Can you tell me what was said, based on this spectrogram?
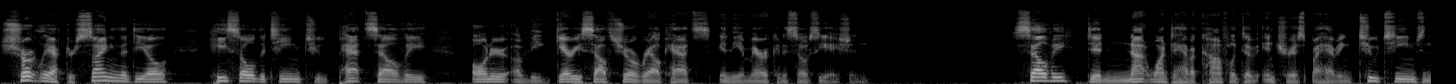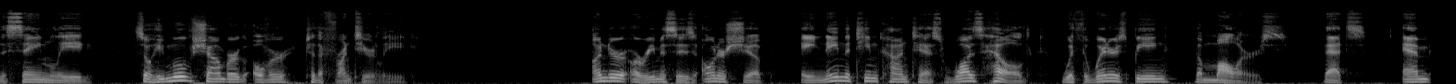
shortly after signing the deal, he sold the team to Pat Salvi, owner of the Gary South Shore Railcats in the American Association. Salvi did not want to have a conflict of interest by having two teams in the same league, so he moved Schaumburg over to the Frontier League. Under Oremus's ownership, a name the team contest was held, with the winners being the Maulers. That's M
